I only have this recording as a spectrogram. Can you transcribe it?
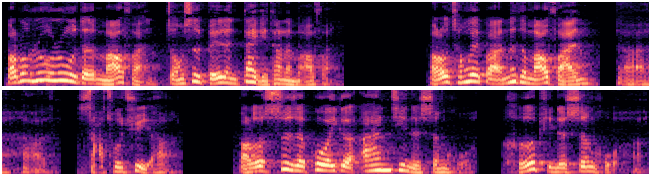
保罗落入的麻烦，总是别人带给他的麻烦。保罗从未把那个麻烦啊啊撒出去啊。保罗试着过一个安静的生活，和平的生活啊，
